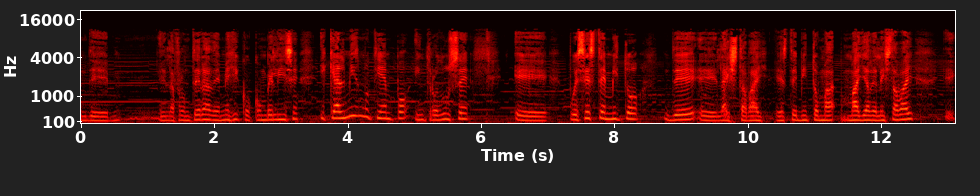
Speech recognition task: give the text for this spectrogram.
de en la frontera de México con Belice y que al mismo tiempo introduce eh, pues este mito de eh, la Ixtabay, este mito ma- maya de la Ixtabay. Eh,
